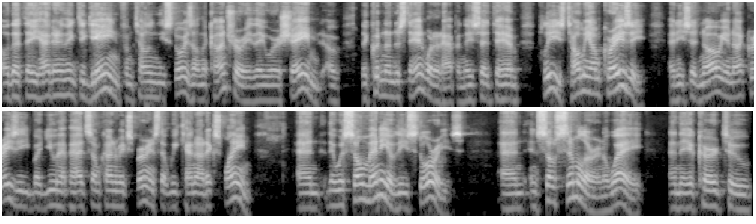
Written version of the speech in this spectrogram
or that they had anything to gain from telling these stories. On the contrary, they were ashamed of, they couldn't understand what had happened. They said to him, Please tell me I'm crazy. And he said, No, you're not crazy, but you have had some kind of experience that we cannot explain. And there were so many of these stories and, and so similar in a way. And they occurred to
